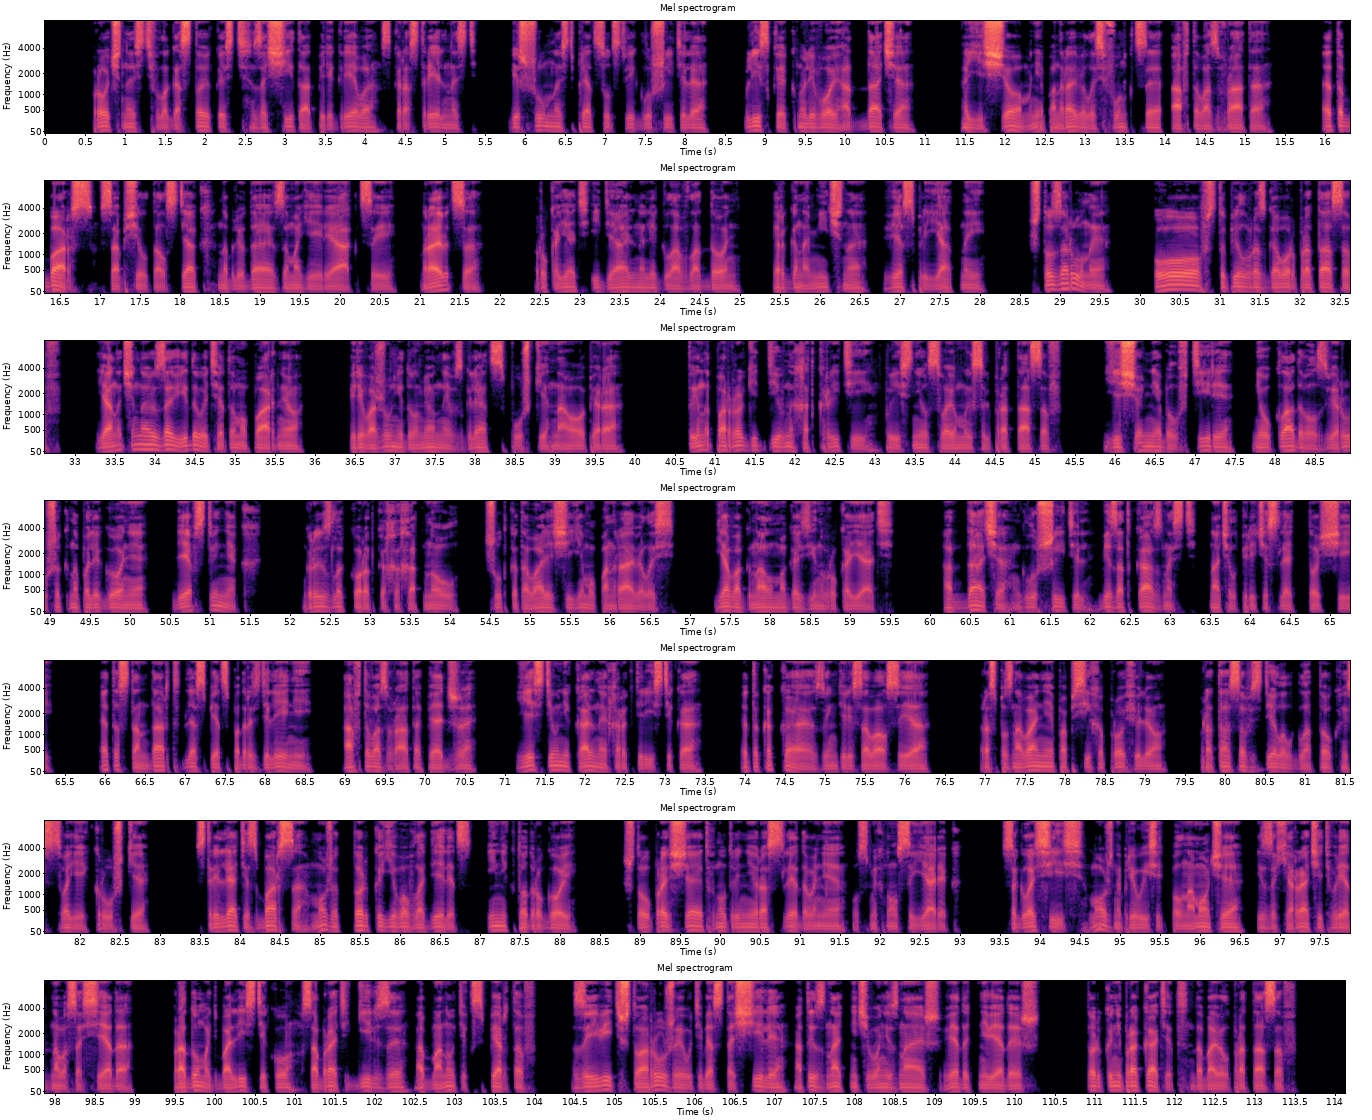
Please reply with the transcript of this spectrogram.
Прочность, влагостойкость, защита от перегрева, скорострельность, бесшумность при отсутствии глушителя, близкая к нулевой отдача, а еще мне понравилась функция автовозврата. «Это Барс», — сообщил толстяк, наблюдая за моей реакцией. «Нравится?» Рукоять идеально легла в ладонь. Эргономично, вес приятный. «Что за руны?» «О!» — вступил в разговор Протасов. «Я начинаю завидовать этому парню». Перевожу недоуменный взгляд с пушки на опера. «Ты на пороге дивных открытий», — пояснил свою мысль Протасов. «Еще не был в тире, не укладывал зверушек на полигоне. Девственник». Грызло коротко хохотнул. Шутка товарища ему понравилась. Я вогнал магазин в рукоять. «Отдача, глушитель, безотказность», — начал перечислять Тощий. «Это стандарт для спецподразделений, Автовозврат, опять же. Есть и уникальная характеристика. Это какая, заинтересовался я. Распознавание по психопрофилю. Протасов сделал глоток из своей кружки. Стрелять из Барса может только его владелец и никто другой. что упрощает внутреннее расследование», — усмехнулся Ярик. «Согласись, можно превысить полномочия и захерачить вредного соседа, продумать баллистику, собрать гильзы, обмануть экспертов, заявить, что оружие у тебя стащили, а ты знать ничего не знаешь, ведать не ведаешь. «Только не прокатит», — добавил Протасов.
